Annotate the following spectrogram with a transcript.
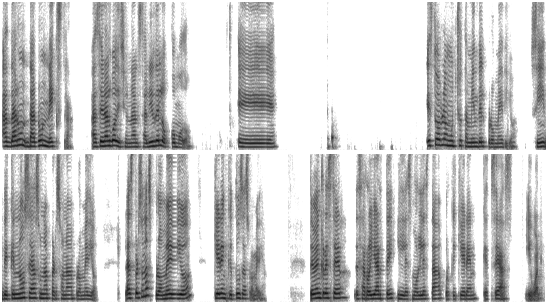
A dar un, dar un extra, hacer algo adicional, salir de lo cómodo. Eh, esto habla mucho también del promedio, ¿sí? De que no seas una persona promedio. Las personas promedio quieren que tú seas promedio. Deben crecer, desarrollarte y les molesta porque quieren que seas igual.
